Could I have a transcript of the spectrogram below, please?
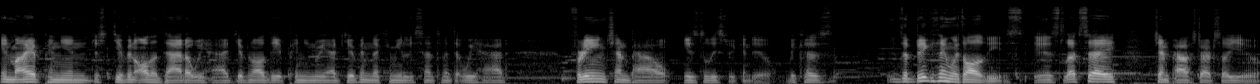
in my opinion, just given all the data we had, given all the opinion we had, given the community sentiment that we had, freeing Chien-Pao is the least we can do. Because the big thing with all of these is, let's say Chien-Pao starts OU,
